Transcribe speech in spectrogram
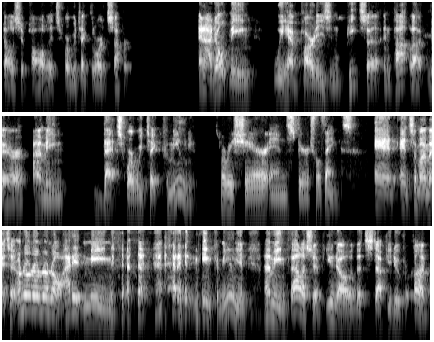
fellowship hall. It's where we take the Lord's Supper. And I don't mean we have parties and pizza and potluck there. I mean, that's where we take communion. It's where we share in spiritual things. And and somebody might say, "Oh no, no, no, no! I didn't mean, I didn't mean communion. I mean fellowship. You know, the stuff you do for fun.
